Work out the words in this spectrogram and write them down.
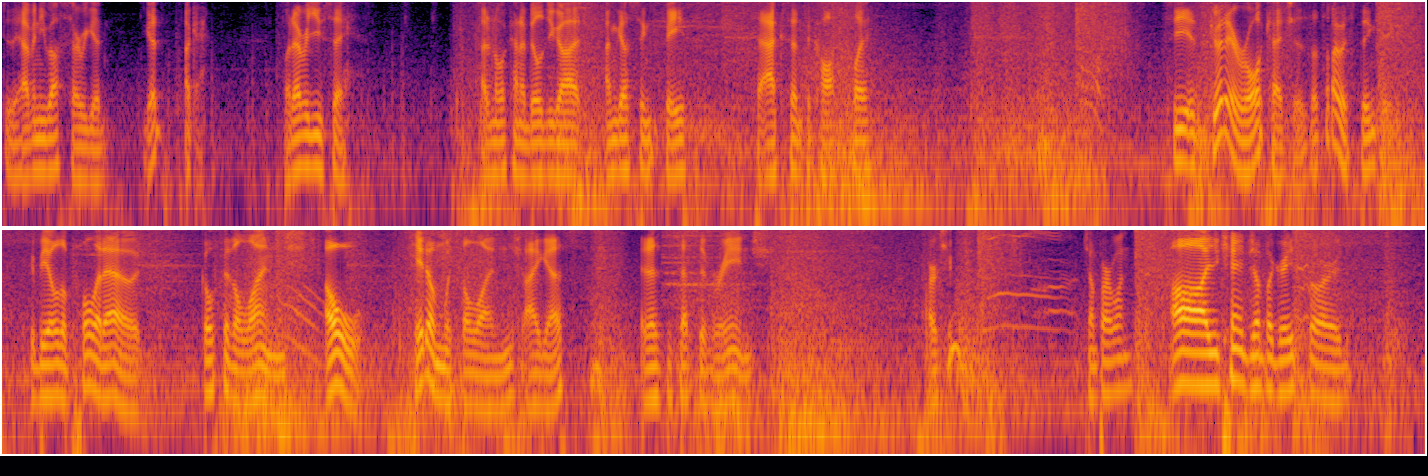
Do they have any buffs? Are we good? You good? Okay. Whatever you say. I don't know what kind of build you got. I'm guessing Faith to accent the cosplay. See, it's good at roll catches. That's what I was thinking. You'd be able to pull it out, go for the lunge. Oh, hit him with the lunge, I guess. It has deceptive range. R2. Jump R1. Oh, you can't jump a great sword.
